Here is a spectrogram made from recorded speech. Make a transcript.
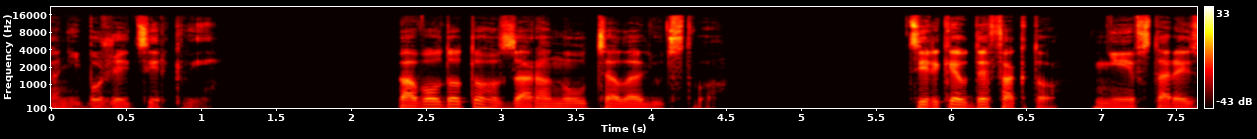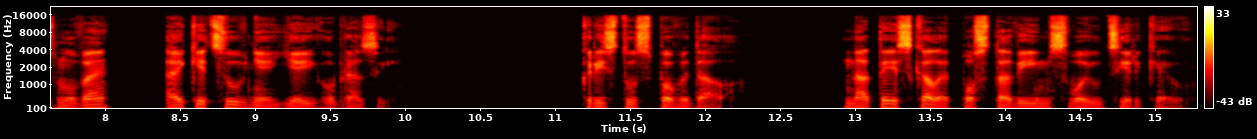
ani Božej cirkvi. Pavol do toho zahrnul celé ľudstvo. Církev de facto nie je v starej zmluve, aj keď sú v nej jej obrazy. Kristus povedal, na tej skale postavím svoju církev.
